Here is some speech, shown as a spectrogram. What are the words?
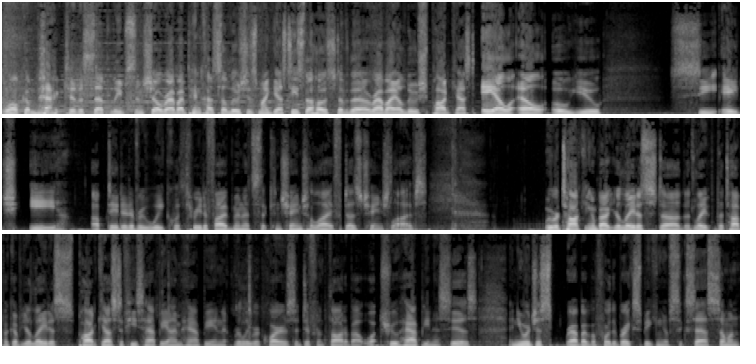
Welcome back to the Seth Leibsohn Show. Rabbi Pinchas Allouche is my guest. He's the host of the Rabbi Allouche podcast, A L L O U C H E updated every week with three to five minutes that can change a life, does change lives. we were talking about your latest, uh, the late, the topic of your latest podcast. If he's happy, I'm happy, and it really requires a different thought about what true happiness is. And you were just, Rabbi, before the break, speaking of success, someone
